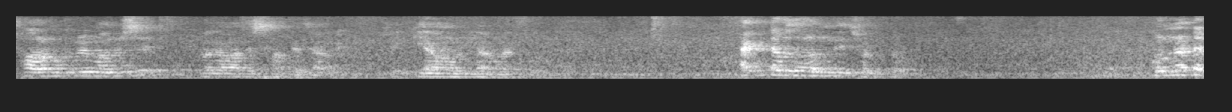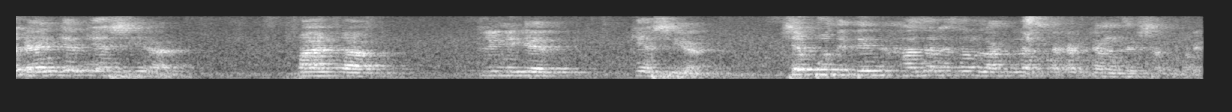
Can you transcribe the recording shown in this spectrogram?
স্মরণ মানুষের এবং আমাদের সাথে যাবে। সে কি আমলটা আমরা করব? একটা উদাহরণ দিয়ে ছোট্ট। কোনো একটা ব্যাংকের ক্যাশিয়ার বা একটা ক্লিনিকের ক্যাশিয়ার, সে প্রতিদিন হাজার হাজার লাখ লাখ টাকার ট্রানজেকশন করে।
